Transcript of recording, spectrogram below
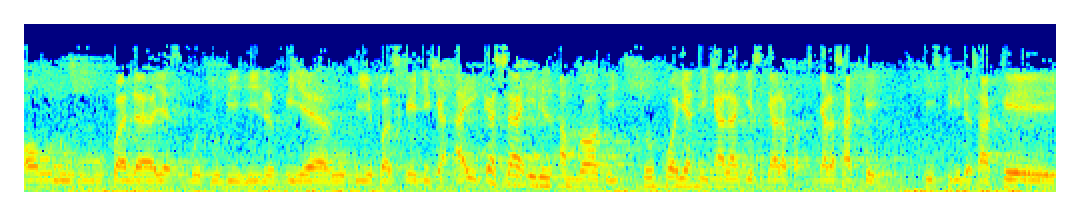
qauluhu fala yasbutu bihi al khiyar fi fasfin nikah. Ai kasail amradi supaya tinggal lagi segala segala sakit. Isteri dak sakit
